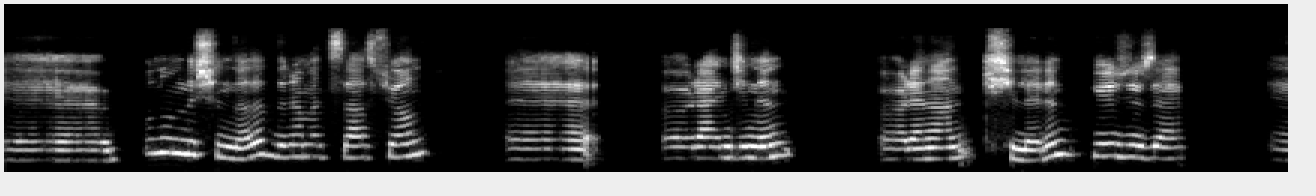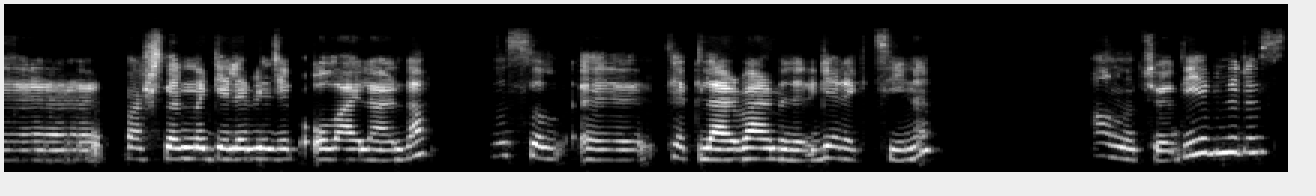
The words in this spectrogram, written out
E, bunun dışında da dramatizasyon e, öğrencinin, öğrenen kişilerin yüz yüze e, başlarına gelebilecek olaylarda nasıl e, tepkiler vermeleri gerektiğini anlatıyor diyebiliriz.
